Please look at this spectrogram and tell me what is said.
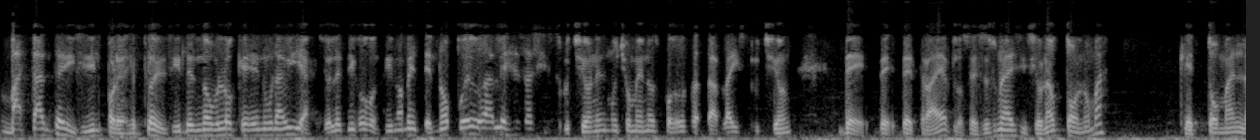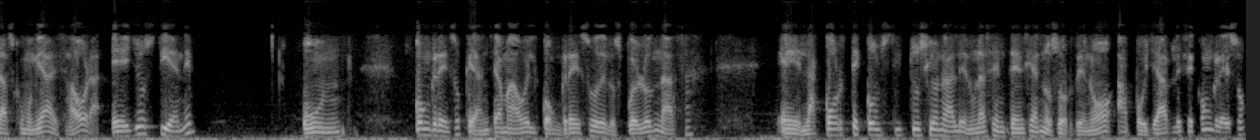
bastante difícil, por ejemplo, decirles no bloqueen una vía. Yo les digo continuamente, no puedo darles esas instrucciones, mucho menos puedo dar la instrucción de, traerlos. Esa es una decisión autónoma que toman las comunidades. Ahora, ellos tienen un congreso que han llamado el Congreso de los Pueblos NASA. Eh, la Corte Constitucional en una sentencia nos ordenó apoyarle ese congreso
